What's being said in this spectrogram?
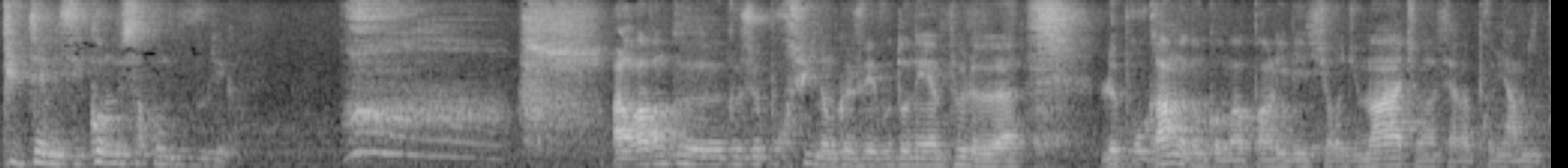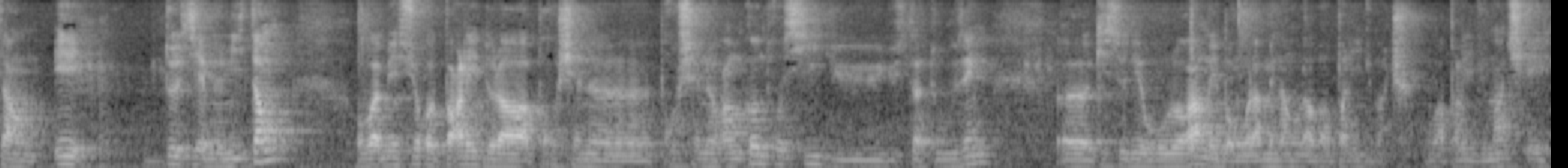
Putain, mais c'est comme ça qu'on vous voulez, Alors avant que, je poursuis, donc je vais vous donner un peu le, programme. Donc on va parler bien sûr du match, on va faire première mi-temps et deuxième mi-temps. On va bien sûr parler de la prochaine, rencontre aussi du, du Stade Toulousain euh, qui se déroulera. Mais bon voilà, maintenant on va parler du match. On va parler du match et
